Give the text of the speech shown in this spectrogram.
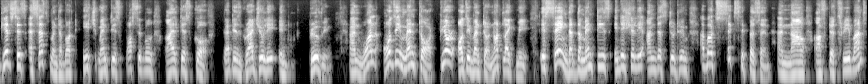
gives his assessment about each mentee's possible IELTS score that is gradually improving. And one Aussie mentor, pure Aussie mentor, not like me, is saying that the mentees initially understood him about 60%. And now after three months,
